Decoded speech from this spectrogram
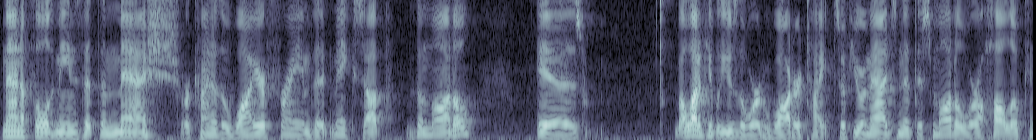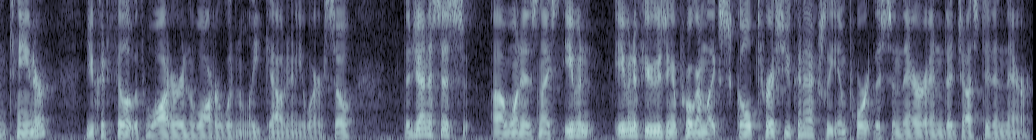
Manifold means that the mesh, or kind of the wireframe that makes up the model, is a lot of people use the word watertight. So if you imagine that this model were a hollow container, you could fill it with water and the water wouldn't leak out anywhere. So the Genesis uh, one is nice. Even even if you're using a program like Sculptris, you can actually import this in there and adjust it in there,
